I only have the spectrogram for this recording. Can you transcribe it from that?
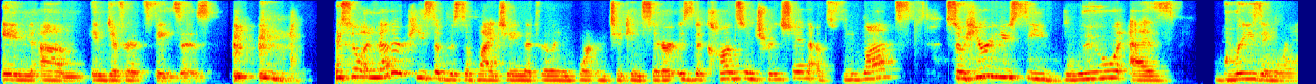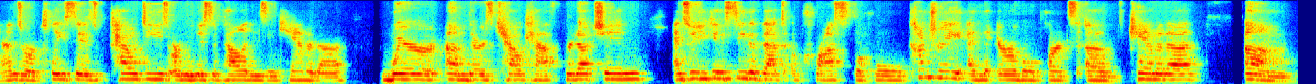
in, um, in different phases. And so another piece of the supply chain that's really important to consider is the concentration of feedlots. So here you see blue as grazing lands or places, counties or municipalities in Canada where um, there's cow-calf production. And so you can see that that's across the whole country and the arable parts of Canada. Um,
